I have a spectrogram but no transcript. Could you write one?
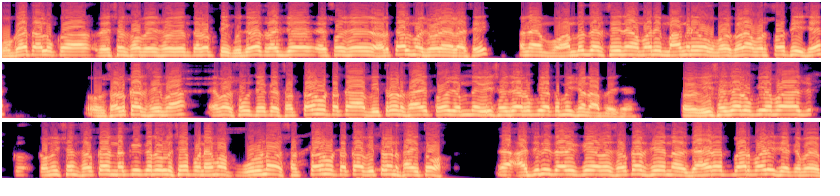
Ghogha taluka ration shop association તરફથી ગુજરાત રાજ્ય એસોસિએશન હડતાલમાં જોડાયેલા છે. અને મામલતદારશ્રીને અમારી માંગણીઓ ઘણા વર્ષોથી છે. સરકારશ્રીમાં એમાં શું છે કે સત્તાણું ટકા વિતરણ થાય તો જ અમને વીસ હજાર રૂપિયા કમિશન આપે છે. વીસ હજાર રૂપિયામાં કમિશન સરકાર નક્કી કરેલું છે, પણ એમાં પૂર્ણ સત્તાણું ટકા વિતરણ થાય તો. આજની તારીખે હવે સરકાર છે જાહેરાત બહાર પાડી છે કે ભાઈ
